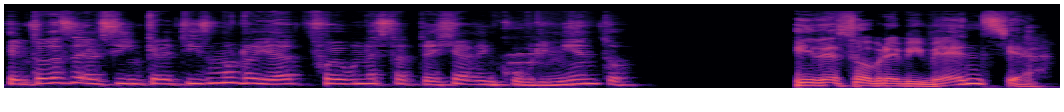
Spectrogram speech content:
Entonces, el sincretismo en realidad fue una estrategia de encubrimiento. Y de sobrevivencia.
